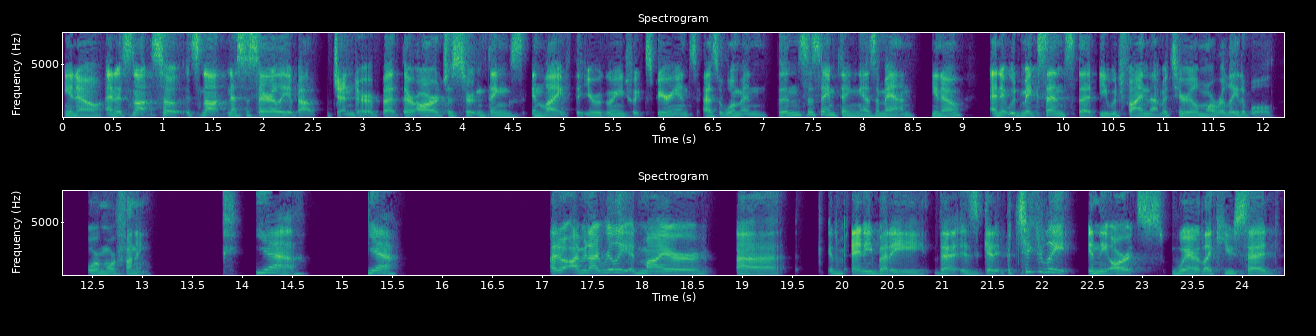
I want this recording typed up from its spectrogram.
you know and it's not so it's not necessarily about gender but there are just certain things in life that you're going to experience as a woman. Then it's the same thing as a man you know? And it would make sense that you would find that material more relatable or more funny. Yeah. Yeah. I don't i mean i really admire uh anybody that is getting particularly in the arts where like you said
